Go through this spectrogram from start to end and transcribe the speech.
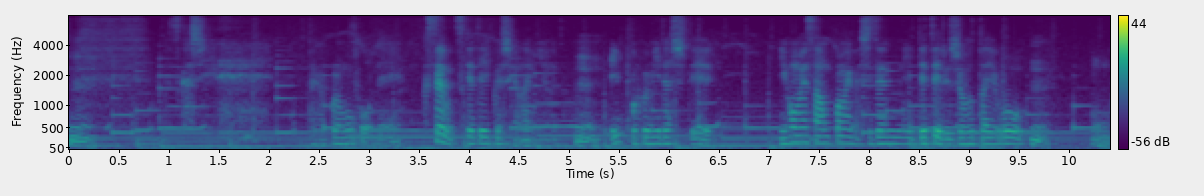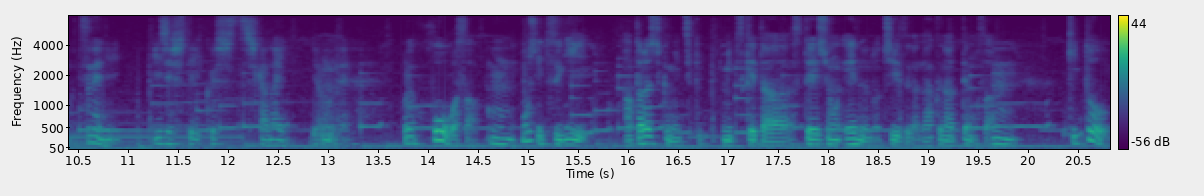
うん。難しいね。だからこれもそうね。癖をつけていくしかないよね。うん。一歩踏み出して2歩目3歩目が自然に出てる状態をうん。もう常に維持していくしかないんやろうねこれ方はさうん。もし次新しく見つけ見つけたステーション N のチーズがなくなってもさ、うん。きっと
